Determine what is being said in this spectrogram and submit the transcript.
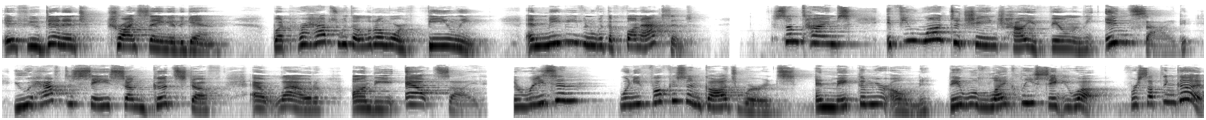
If you didn't, try saying it again. But perhaps with a little more feeling, and maybe even with a fun accent. Sometimes, if you want to change how you feel on the inside, you have to say some good stuff out loud on the outside. The reason? When you focus on God's words and make them your own, they will likely set you up for something good.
